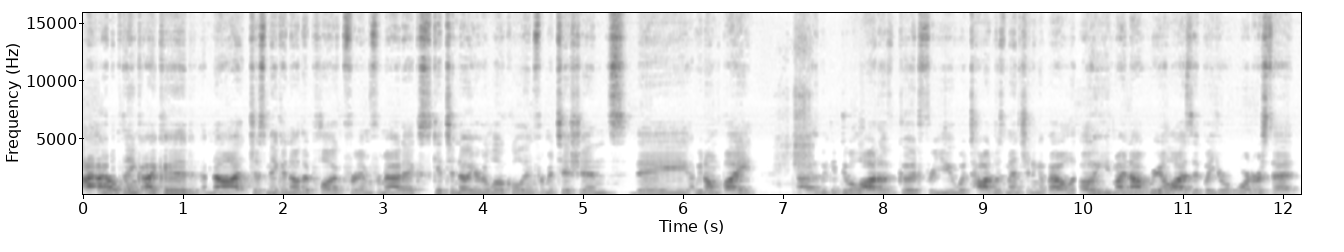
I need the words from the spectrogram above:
I don't think I could not just make another plug for informatics. Get to know your local informaticians. They we don't bite. Uh, we can do a lot of good for you. What Todd was mentioning about, like, oh, you might not realize it, but your order set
